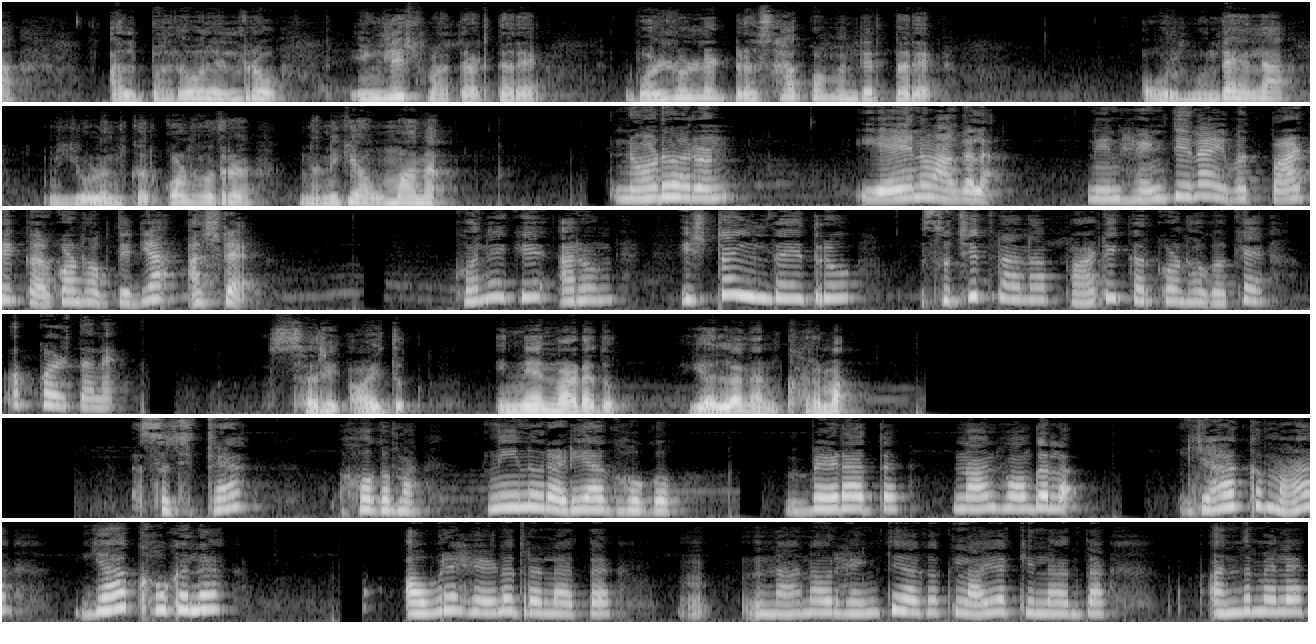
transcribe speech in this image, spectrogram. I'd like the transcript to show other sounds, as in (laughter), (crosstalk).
ಅಲ್ಲಿ ಬರೋರೆಲ್ಲರೂ ಇಂಗ್ಲೀಷ್ ಮಾತಾಡ್ತಾರೆ. ಒಳ್ಳೊಳ್ಳೆ ಡ್ರೆಸ್ ಹಾಕೊಂಡು ಬಂದಿರ್ತಾರೆ. ಅವ್ರ ಮುಂದೆ ಎಲ್ಲ ಇವಳನ್ನ ಕರ್ಕೊಂಡು ಹೋದ್ರೆ ನನಗೆ ಅವಮಾನ. ನೋಡು ಅರುಣ್ ಏನೂ ಆಗಲ್ಲ. ನಿನ್ ಹೆಂಡತಿನ ಇವತ್ತು ಪಾರ್ಟಿ ಕರ್ಕೊಂಡು ಹೋಗ್ತಿದ್ಯಾ? ಅಷ್ಟೇ. ಕೊನೆಗೆ ಅರುಣ್ ಇಷ್ಟ ಇಲ್ಲದೆ ಇದ್ರು ಸುಚಿತ್ರಾನ ಪಾರ್ಟಿ ಕರ್ಕೊಂಡು ಹೋಗೋಕೆ ಒಪ್ಕೊಳ್ತಾನೆ. ಸರಿ ಆಯ್ತು. ಇನ್ನೇನ್ ಮಾಡೋದು? ಎಲ್ಲ ನನ್ನ ಕರ್ಮ. ಸುಚಿತ್ರಾ ಹೋಗಮ್ಮ. ನೀನು ರೆಡಿಯಾಗಿ ಹೋಗು. ಬೇಡ ಅತ್ತೆ ನಾನು ಹೋಗಲ್ಲ. ಯಾಕಮ್ಮ? ಯಾಕೆ ಹೋಗಲ್ಲ? ಅವರೇ ಹೇಳಿದ್ರಲ್ಲ ಅತ್ತ ನಾನು ಅವ್ರ ಹೆಂಡತಿ ಆಗಕ್ಕೆ ಲಾಯಕ್ಕಿಲ್ಲ ಅಂತ. ಅಂದಮೇಲೆ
